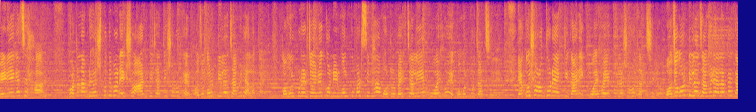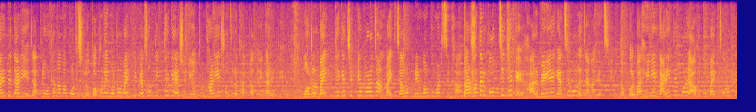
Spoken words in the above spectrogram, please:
বেরিয়ে গেছে হাড়। ঘটনা বৃহস্পতিবার একশো আট বি জাতীয় সড়কের অজগর টিলা জামির এলাকায়। কমলপুরের জৈনৈক্য নির্মল কুমার সিনহা মোটর বাইক চালিয়ে খোয়াই হয়ে কমলপুর যাচ্ছিলেন। একই সড়ক ধরে একটি গাড়ি খোয়াই হয়ে কৈলাসহর যাচ্ছিল। অজগর টিলা জামির এলাকায় গাড়িটি দাঁড়িয়ে যাত্রী ওঠানামা করছিল। তখন ওই মোটর বাইকটি পেছন দিক থেকে এসে নিয়ন্ত্রণ হারিয়ে সজোরে ধাক্কা দেয় গাড়িতে। মোটর বাইক থেকে ছিটকে পড়ে যান বাইক চালক নির্মল কুমার সিনহা। তার হাতের কবজি থেকে হাড় বেরিয়ে গেছে বলে জানা গেছে। দমকল বাহিনীর গাড়িতে করে আহত বাইক চালককে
